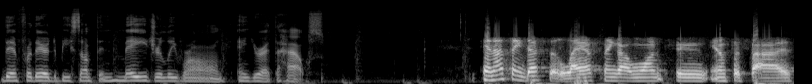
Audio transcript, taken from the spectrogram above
than for there to be something majorly wrong and you're at the house. And I think that's the last thing I want to emphasize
